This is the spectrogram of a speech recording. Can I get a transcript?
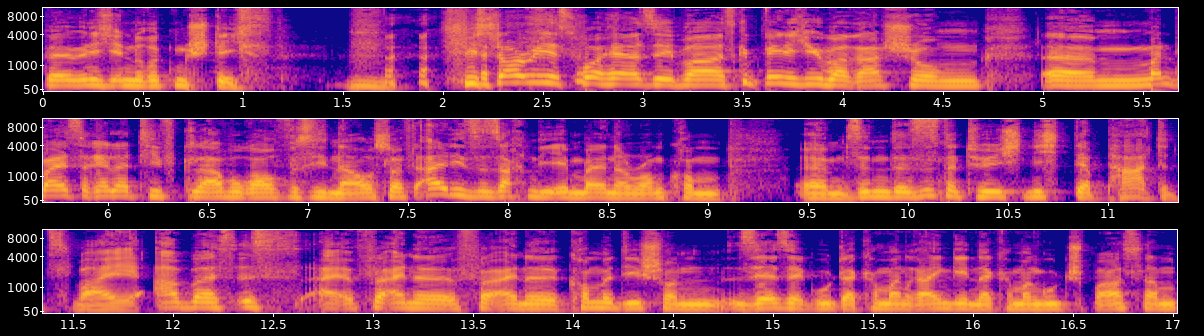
wenn ich in den Rücken stichst. Die Story ist vorhersehbar, es gibt wenig Überraschungen, ähm, man weiß relativ klar, worauf es hinausläuft. All diese Sachen, die eben bei einer Rom-Com ähm, sind, das ist natürlich nicht der Pate 2, aber es ist äh, für eine, für eine Comedy schon sehr, sehr gut. Da kann man reingehen, da kann man gut Spaß haben.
